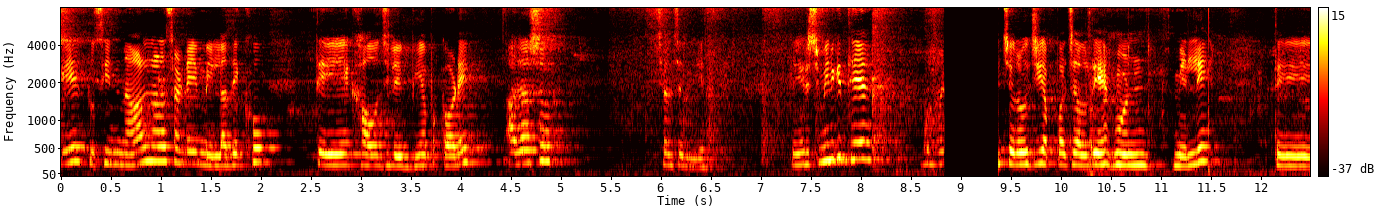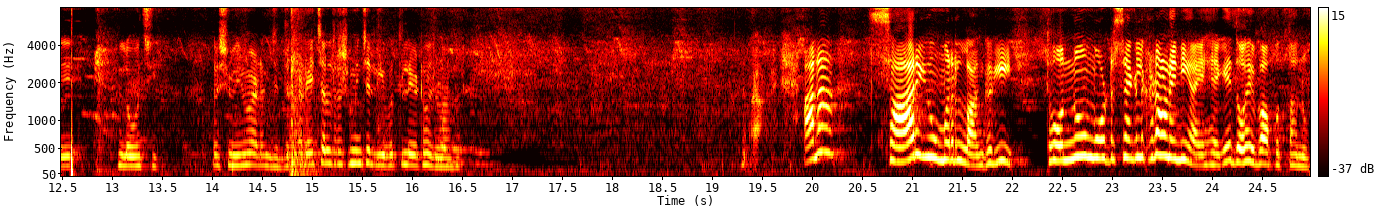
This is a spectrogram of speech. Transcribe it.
ਕੇ। ਤੁਸੀਂ ਨਾਲ ਨਾਲ ਸਾਡੇ ਮੇਲਾ ਦੇਖੋ ਤੇ ਖਾਓ ਜਲੇਬੀਆਂ, ਪਕੌੜੇ। ਆ ਜਾ ਅਸ਼ਵ, ਚਲ ਚਲੀਏ। ਤੇ ਰਸ਼ਮੀਨ ਕਿੱਥੇ ਹੈ? ਚਲੋ ਜੀ, ਆਪਾਂ ਚੱਲਦੇ ਹਾਂ ਹੁਣ ਮੇਲੇ ਤੇ ਲੋ ਜੀ ਰਸ਼ਮੀਨ ਮੈਡਮ ਜਿੱਧਰ ਖੜੇ, ਚੱਲ ਰਸ਼ਮੀਨ ਚੱਲੀਏ ਬਹੁਤ ਲੇਟ ਹੋ ਜਾਣਾ। ਆ ਨਾ, ਸਾਰੀ ਉਮਰ ਲੰਘ ਗਈ। ਤੁਹਾਨੂੰ ਮੋਟਰਸਾਈਕਲ ਖੜਾਉਣੇ ਨਹੀਂ ਆਏ ਹੈਗੇ ਦੋਹੇ ਬਾਪ ਪੁੱਤਾਂ ਨੂੰ।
